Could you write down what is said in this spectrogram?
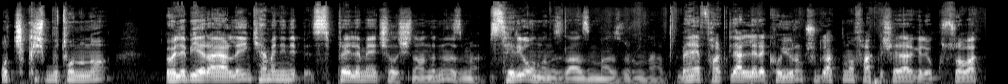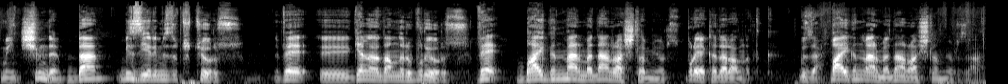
O çıkış butonunu öyle bir yere ayarlayın ki hemen inip spreylemeye çalışın anladınız mı? Seri olmanız lazım bazı durumlarda. Ben farklı yerlere koyuyorum çünkü aklıma farklı şeyler geliyor kusura bakmayın. Şimdi ben biz yerimizi tutuyoruz ve e, gelen adamları vuruyoruz ve baygın vermeden raşlamıyoruz. Buraya kadar anladık. Güzel. Baygın vermeden raşlamıyoruz abi.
